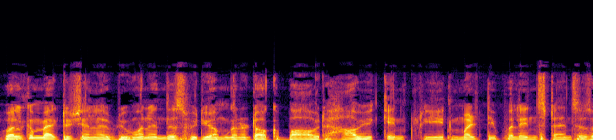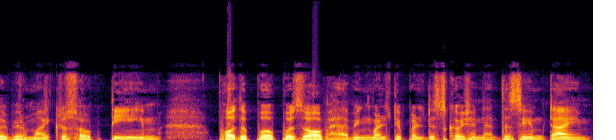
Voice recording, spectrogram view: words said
Welcome back to channel everyone. In this video I'm going to talk about how you can create multiple instances of your Microsoft team for the purpose of having multiple discussion at the same time.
